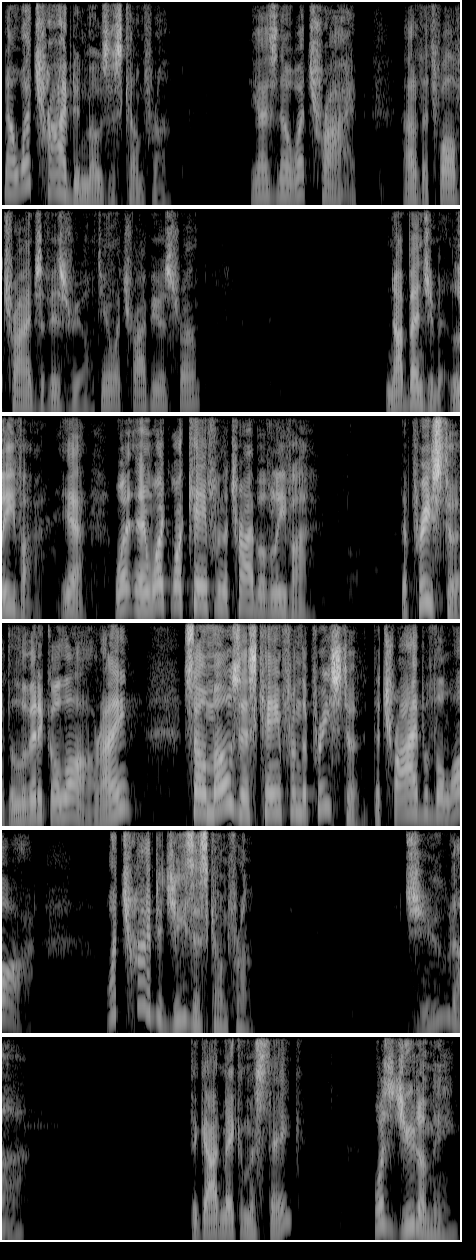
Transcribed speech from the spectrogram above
Now, what tribe did Moses come from? You guys know what tribe out of the 12 tribes of Israel? Do you know what tribe he was from? Not Benjamin, Levi. Yeah. What, and what, what came from the tribe of Levi? The priesthood, the Levitical law, right? So Moses came from the priesthood, the tribe of the law. What tribe did Jesus come from? Judah. Did God make a mistake? What does Judah mean?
